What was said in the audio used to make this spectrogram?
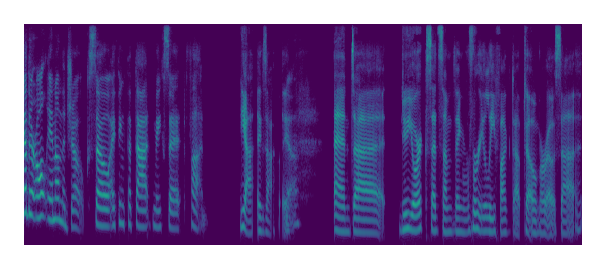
Yeah, they're all in on the joke. So I think that that makes it fun. Yeah, exactly. Yeah. And uh New York said something really fucked up to Omarosa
